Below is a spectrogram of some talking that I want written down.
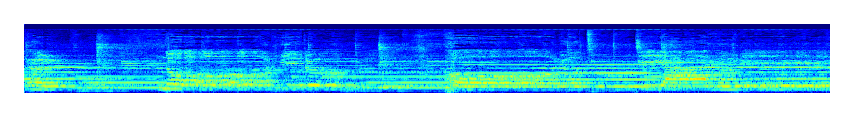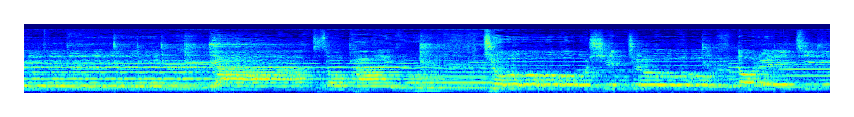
결국 너 이름 버려두지 않으리. 약속하여 조신주 너를 지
